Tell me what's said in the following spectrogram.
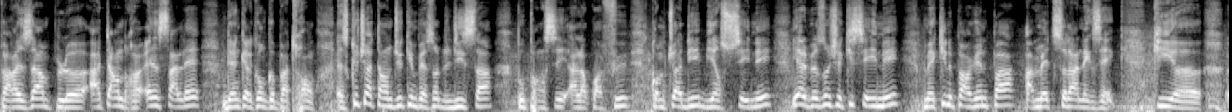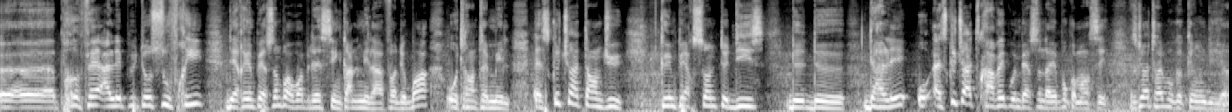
par exemple, attendre un salaire d'un quelconque patron. Est-ce que tu as attendu qu'une personne te dise ça pour penser à la coiffure? Comme tu as dit, bien sûr c'est inné. Il y a des personnes chez qui c'est inné, mais qui ne parviennent pas à mettre cela en exergue, qui euh, euh, préfèrent aller plutôt souffrir derrière une personne pour avoir peut-être 50 000 à la fin de mois ou 30 000. Est-ce que tu as attendu qu'une personne te dise d'aller de, ou est-ce que tu as travaillé pour une personne d'ailleurs pour commencer? Est-ce que tu as travaillé pour quelqu'un déjà?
